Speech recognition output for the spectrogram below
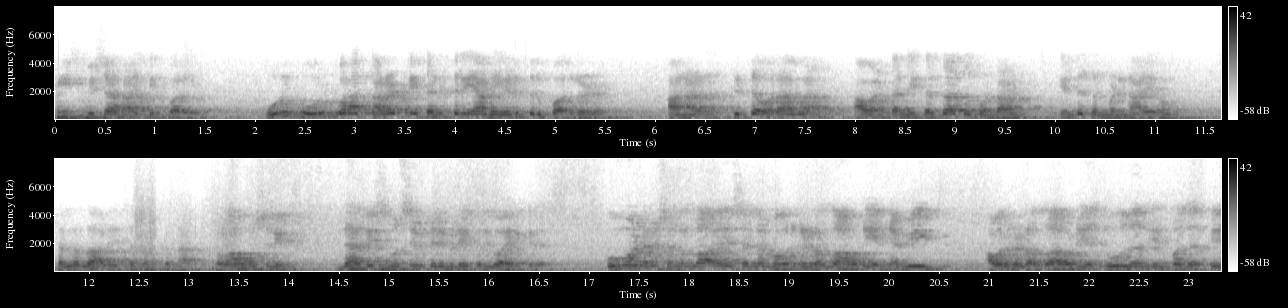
பீஸ் பீஸாக ஆக்கியிருப்பார்கள். உறுப்பு உறுப்பாக கலட்டி தனித்தனியாக எடுத்திருப்பார்கள். ஆனால் கிட்ட வராமல் அவன் தன்னை தற்காத்து கொண்டான் என்று கண்மணி நாயகம் சல்லல்லா அலை செல்லம் சொன்னார். சவா முஸ்லீம். இந்த ஹதீஸ் முஸ்லீம் தெரிவிலே பதிவாக இருக்கிறது பூமா நபி செல்லம் அவர்கள் அல்லாஹுடைய நபி அவர்கள் அல்லாஹுடைய தூதர் என்பதற்கு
